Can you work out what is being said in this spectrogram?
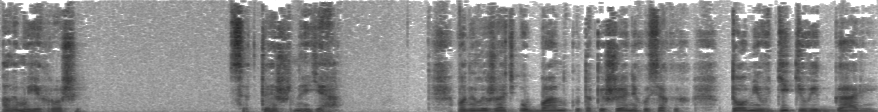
Але мої гроші це теж не я. Вони лежать у банку та кишенях усяких Томів, Діків і Гаррі.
